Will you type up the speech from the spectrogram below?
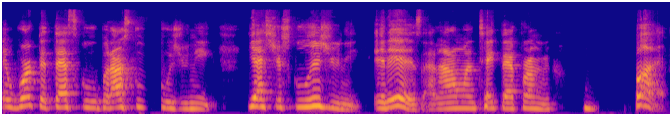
it worked at that school but our school was unique yes your school is unique it is and i don't want to take that from you but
